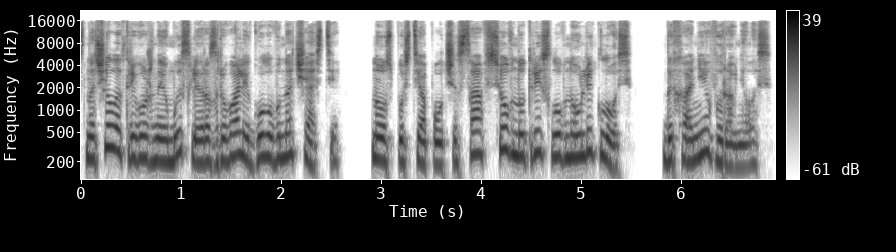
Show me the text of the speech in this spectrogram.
Сначала тревожные мысли разрывали голову на части, но спустя полчаса все внутри словно улеглось, дыхание выровнялось.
